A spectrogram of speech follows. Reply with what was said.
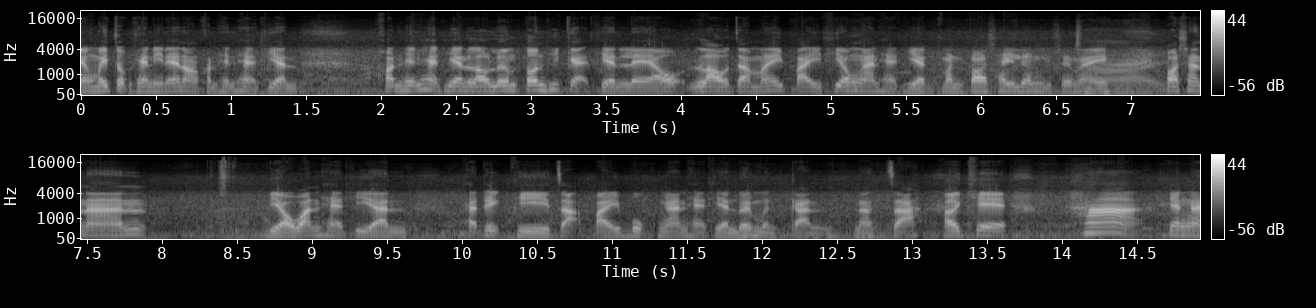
ยังไม่จบแค่นี้แน่นอนคอนเทนต์แห่เทียนคอนเทนต์แห่เทียนเราเริ่มต้นที่แกะเทียนแล้ว เราจะไม่ไปเที่ยวงานแห่เทียนมันก็ใช่เรื่องอยู่ใช่ไหม ใช่ เพราะฉะนั้นเดี๋ยววันแห่เทียน แพทริกพีจะไปบุกงานแห่เทียนด้วยเหมือนกันนะจ๊ะ โอเค ถ้ายังไง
